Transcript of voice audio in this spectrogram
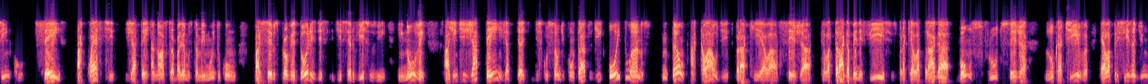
5, 6. A Quest já tem, nós trabalhamos também muito com parceiros provedores de, de serviços em, em nuvem, a gente já tem já, já discussão de contratos de oito anos. Então, a cloud, para que ela seja, que ela traga benefícios, para que ela traga bons frutos, seja lucrativa, ela precisa de um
